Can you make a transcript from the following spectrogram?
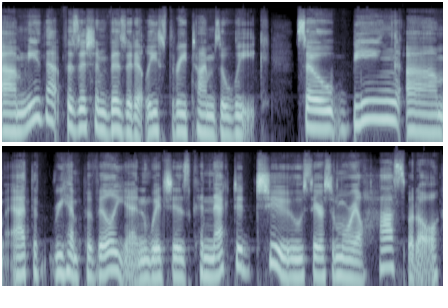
um, need that physician visit at least three times a week. So, being um, at the Rehab Pavilion, which is connected to Sarasota Memorial Hospital,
